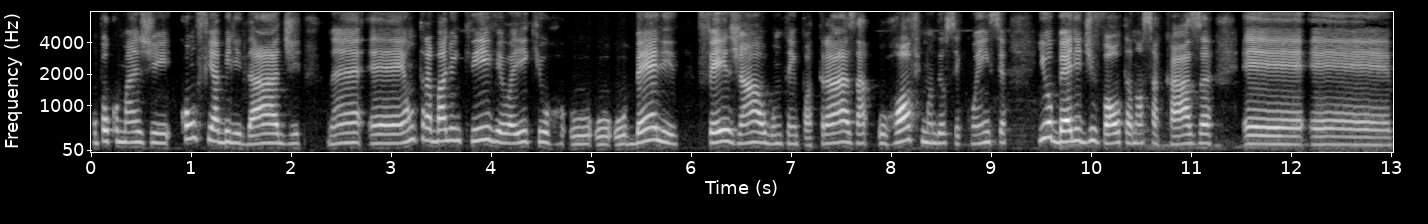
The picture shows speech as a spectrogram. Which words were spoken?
um pouco mais de confiabilidade, né? É, é um trabalho incrível aí que o, o, o Belli fez já há algum tempo atrás, a, o Hoffman deu sequência, e o Belli de volta à nossa casa, é, é,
